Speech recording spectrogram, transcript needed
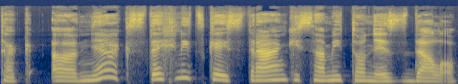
tak uh, nejak z technickej stránky sa mi to nezdalo.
